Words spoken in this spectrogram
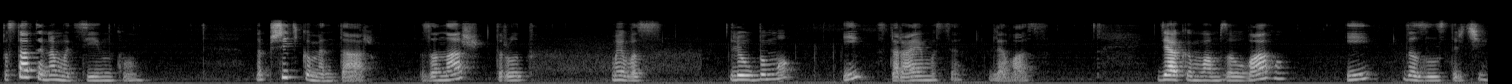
поставте нам оцінку. Напишіть коментар за наш труд. Ми вас любимо і стараємося для вас. Дякуємо вам за увагу і до зустрічі!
